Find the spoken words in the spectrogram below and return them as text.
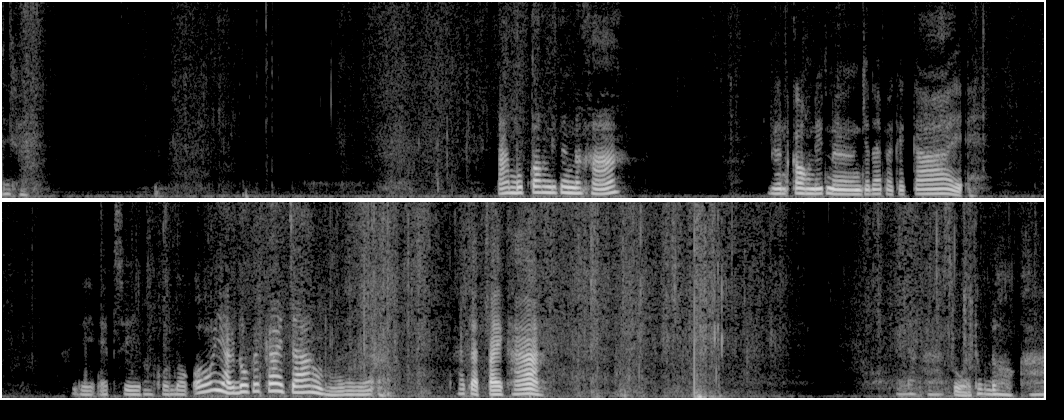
นี่ค่ะตามมุบกล้องนิดนึงนะคะเลื่อนกล้องนิดนึงจะได้ไปใกล้ๆ DFC บางคนบอก โอ้อยากดูใกล้ ๆ จังอะไรเงี้ยถ้าจัดไปค่ะ นี่นะคะ สวยทุกดอกค่ะ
